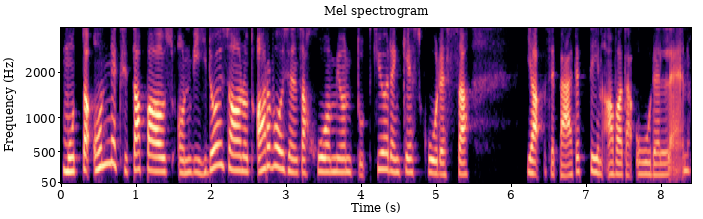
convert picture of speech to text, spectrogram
mutta onneksi tapaus on vihdoin saanut arvoisensa huomion tutkijoiden keskuudessa, ja se päätettiin avata uudelleen.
